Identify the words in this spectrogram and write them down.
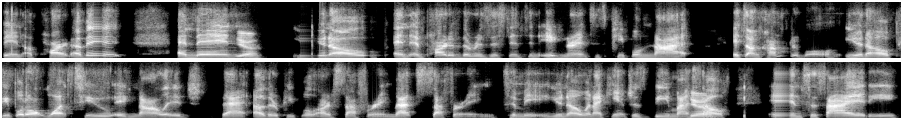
been a part of it. And then yeah. you know and and part of the resistance and ignorance is people not it's uncomfortable you know people don't want to acknowledge that other people are suffering. That's suffering to me, you know, and I can't just be myself yeah. in society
